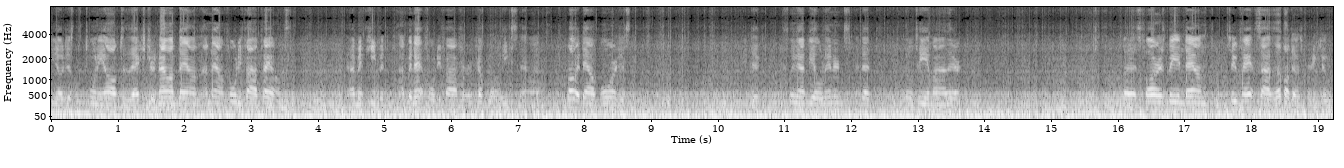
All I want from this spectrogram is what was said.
you know just the 20 off to the extra. Now I'm down. I'm down 45 pounds, and I've been keeping. I've been at 45 for a couple of weeks now. I'm probably down more. Just need to clean out the old innards. That little TMI there. But as far as being down two pant sizes, I thought that was pretty cool.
